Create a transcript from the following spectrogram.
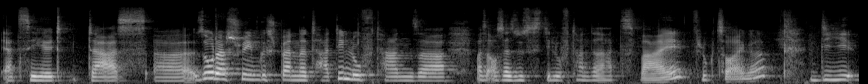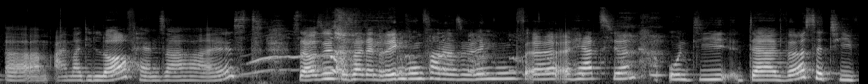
erzählt, dass äh, SodaStream gespendet hat, die Lufthansa, was auch sehr süß ist, die Lufthansa hat zwei Flugzeuge, die ähm, einmal die Love Hansa heißt, sau süß, das ist halt ein Regenbogenfahne, also ein Regenbogenherzchen. Und die Diversity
